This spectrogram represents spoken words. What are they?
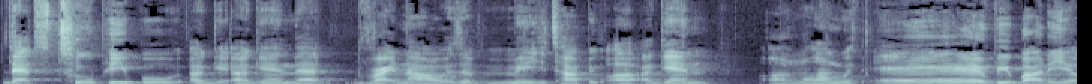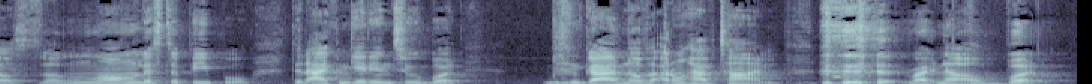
that's two people again that right now is a major topic uh, again along with everybody else the long list of people that i can get into but god knows i don't have time right now but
